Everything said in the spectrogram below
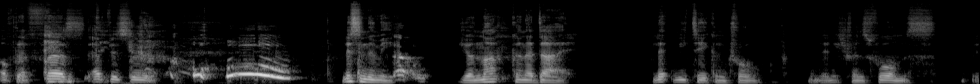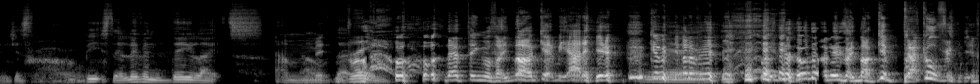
of the, The first ending. episode. Listen to me. that- You're not gonna die. Let me take control. And then he transforms. And he just Bro. beats the living daylights. That bro, that thing was like, "No, get me out of here! Get me out of here!" Yeah. and he's like, "No, get back over here!"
